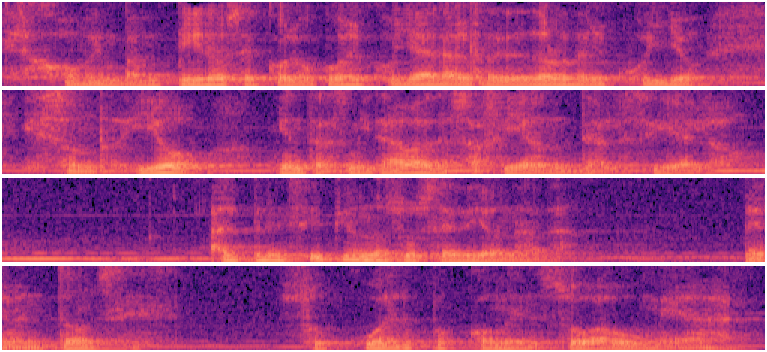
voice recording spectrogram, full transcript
El joven vampiro se colocó el collar alrededor del cuello y sonrió mientras miraba desafiante al cielo. Al principio no sucedió nada, pero entonces su cuerpo comenzó a humear.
